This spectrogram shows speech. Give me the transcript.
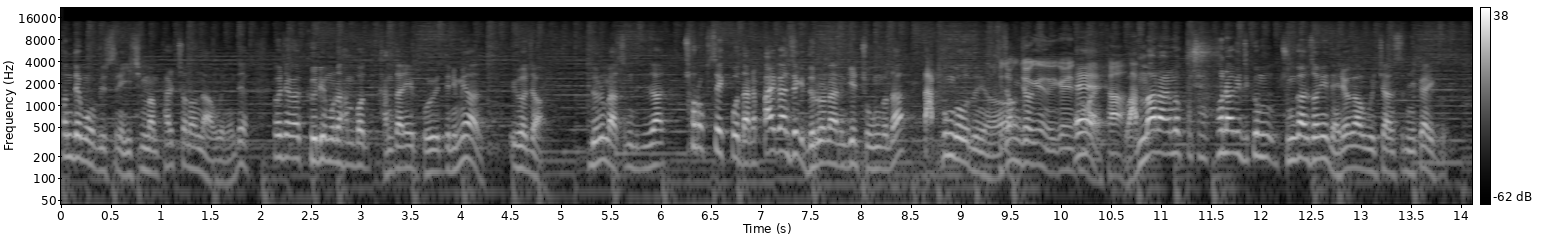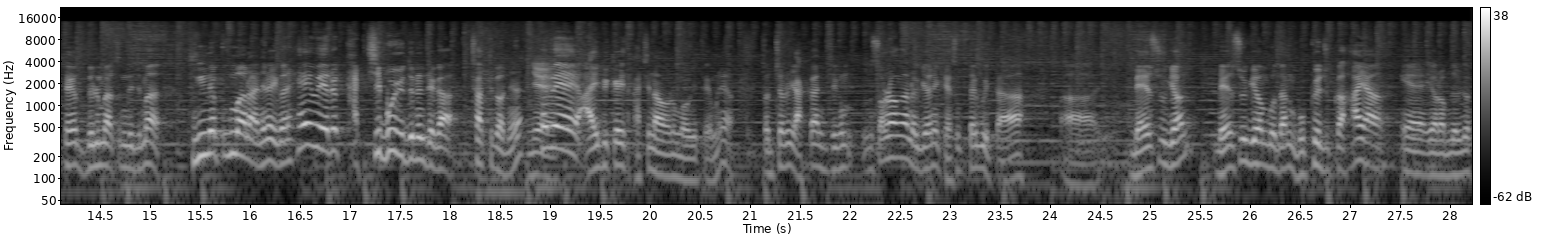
현대모비스는 20만 8천 원 나오고 있는데 이거 제가 그림으로 한번 간단히 보여드리면 이거죠. 늘 말씀드리지만 초록색보다는 빨간색이 늘어나는 게 좋은 거다 나쁜 거거든요. 부정적인 의견이 더 예, 많다. 완만하면 꾸준하게 지금 중간선이 내려가고 있지 않습니까? 이거 제가 늘 말씀드리지만 국내뿐만 아니라 이건 해외를 같이 보여드리는 제가 차트거든요. 예. 해외 IB까지 같이 나오는 거기 때문에요. 전체로 약간 지금 썰렁한 의견이 계속되고 있다. 아, 매수견, 매수견보다는 목표 주가 하향에 여러분들도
